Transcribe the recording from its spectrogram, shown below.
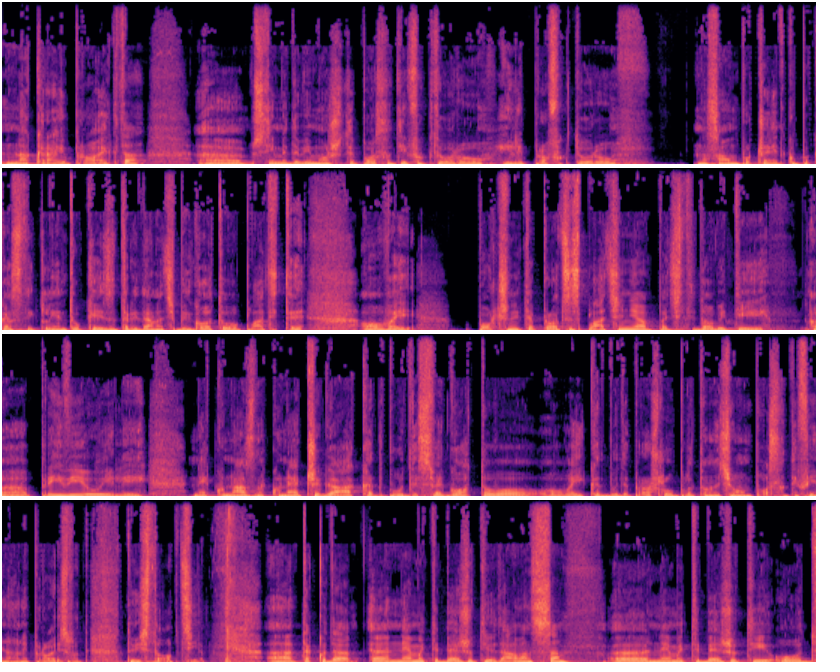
na kraju projekta, s time da vi možete poslati fakturu ili profakturu na samom početku, pa kazati klijentu, ok, za tri dana će biti gotovo, platite, ovaj, počnite proces plaćanja, pa ćete dobiti uh, preview ili neku naznaku nečega, a kad bude sve gotovo ovaj, kad bude prošla uplata, onda ćemo vam poslati finalni proizvod. To je isto opcija. Uh, tako da, uh, nemojte bežati od avansa, uh, nemojte bežati od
